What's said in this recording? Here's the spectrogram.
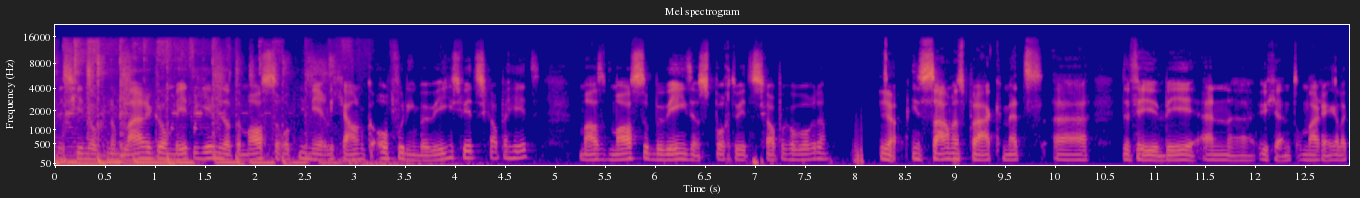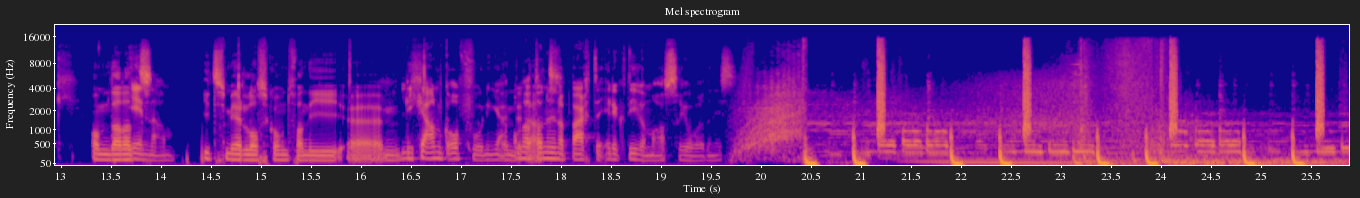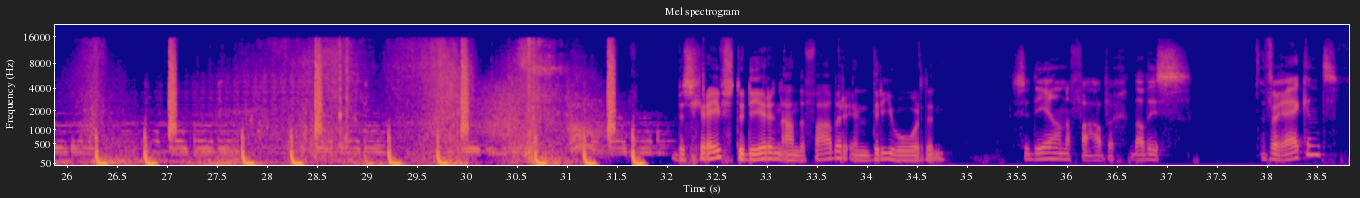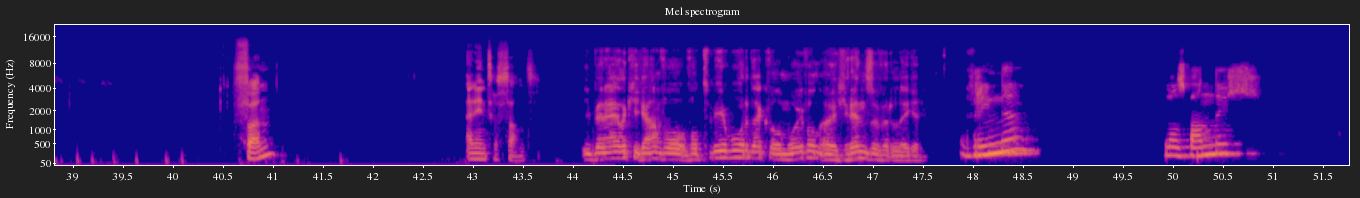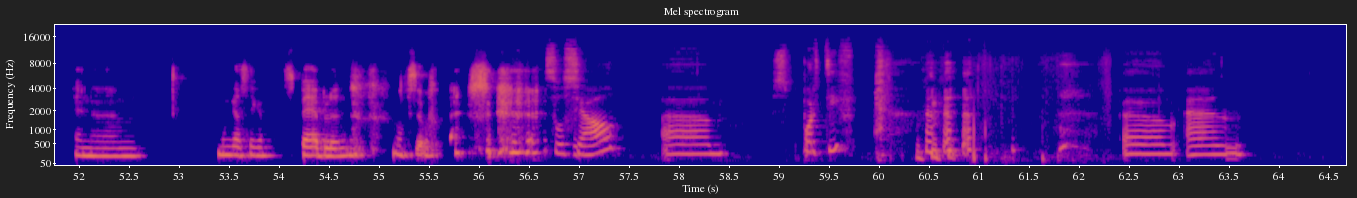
Misschien nog een belangrijke om mee te geven is dat de master ook niet meer lichamelijke opvoeding en bewegingswetenschappen heet, maar is master bewegings- en sportwetenschappen geworden. Ja. In samenspraak met uh, de VUB en uh, UGent, om daar eigenlijk Omdat het één naam. iets meer loskomt van die... Um... Lichamelijke opvoeding, ja. Inderdaad. Omdat dat een aparte educatieve master geworden is. Beschrijf studeren aan de Faber in drie woorden. Studeren aan de Faber, dat is verrijkend, fun en interessant. Ik ben eigenlijk gegaan voor, voor twee woorden dat ik wel mooi vond. Uh, grenzen verleggen. Vrienden, losbandig en, um, hoe moet ik dat zeggen, spijbelen of zo. Sociaal, um, sportief. um, en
